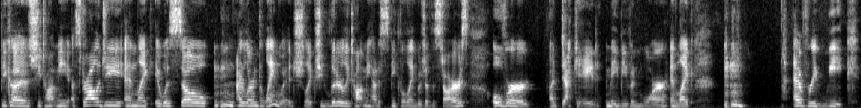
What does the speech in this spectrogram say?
because she taught me astrology and like it was so I learned a language. Like she literally taught me how to speak the language of the stars over a decade, maybe even more. And like every week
